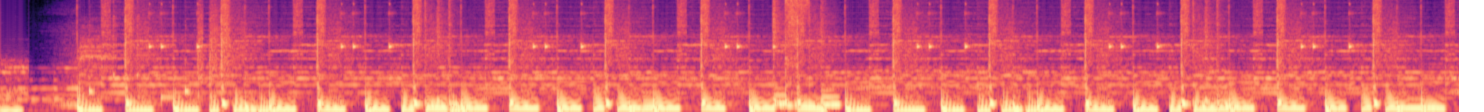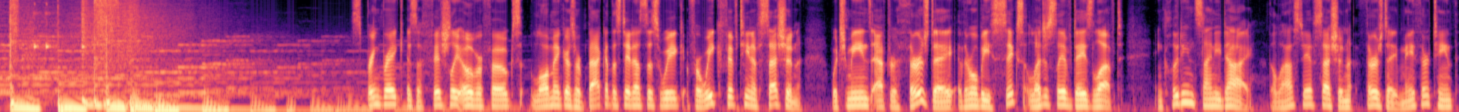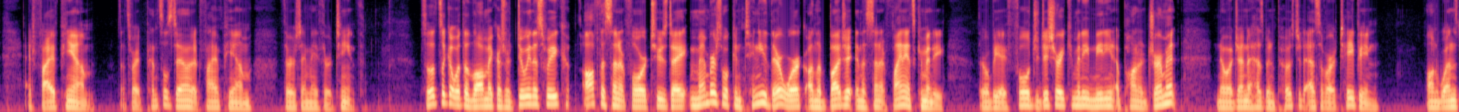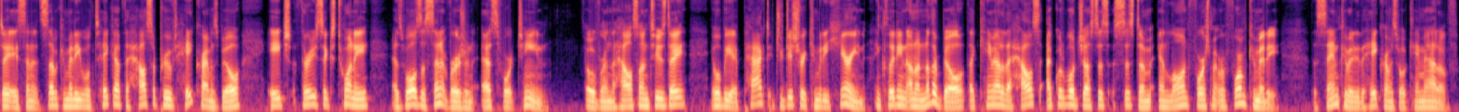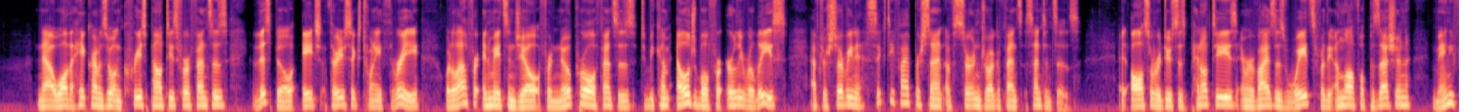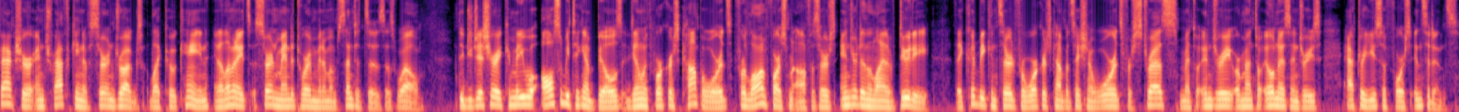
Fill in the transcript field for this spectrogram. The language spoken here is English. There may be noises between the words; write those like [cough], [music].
Spring break is officially over, folks. Lawmakers are back at the State House this week for week 15 of session, which means after Thursday, there will be six legislative days left, including Sine Die, the last day of session, Thursday, May 13th at 5 p.m. That's right, pencils down at 5 p.m., Thursday, May 13th. So let's look at what the lawmakers are doing this week. Off the Senate floor Tuesday, members will continue their work on the budget in the Senate Finance Committee. There will be a full Judiciary Committee meeting upon adjournment. No agenda has been posted as of our taping. On Wednesday, a Senate subcommittee will take up the House approved hate crimes bill, H 3620, as well as the Senate version, S 14. Over in the House on Tuesday, it will be a packed Judiciary Committee hearing, including on another bill that came out of the House Equitable Justice System and Law Enforcement Reform Committee, the same committee the hate crimes bill came out of. Now, while the hate crimes will increase penalties for offenses, this bill, H 3623, would allow for inmates in jail for no parole offenses to become eligible for early release after serving 65% of certain drug offense sentences. It also reduces penalties and revises weights for the unlawful possession, manufacture, and trafficking of certain drugs like cocaine and eliminates certain mandatory minimum sentences as well. The Judiciary Committee will also be taking up bills dealing with workers' comp awards for law enforcement officers injured in the line of duty, they could be considered for workers' compensation awards for stress, mental injury, or mental illness injuries after use of force incidents.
